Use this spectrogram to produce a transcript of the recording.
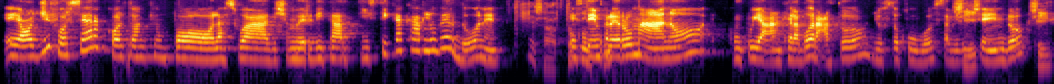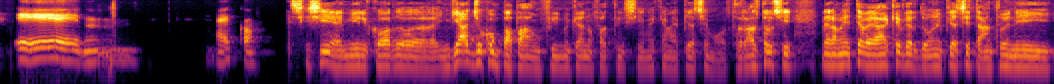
E oggi forse ha raccolto anche un po' la sua, diciamo, eredità artistica Carlo Verdone, Esatto, che è sempre cui- romano, con cui ha anche lavorato, giusto Cubo, stavi Sì, dicendo, Sì, e mm, ecco. Sì, sì, eh, mi ricordo eh, In viaggio con papà, un film che hanno fatto insieme che a me piace molto. Tra l'altro, sì, veramente aveva anche Verdone, piace tanto e, nei,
